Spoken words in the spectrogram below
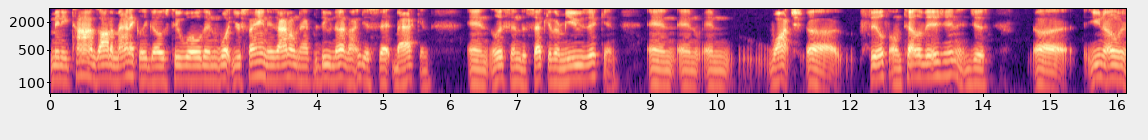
many times automatically goes to, well, then what you're saying is I don't have to do nothing. I can just sit back and and listen to secular music and and and and watch uh, filth on television and just uh, you know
